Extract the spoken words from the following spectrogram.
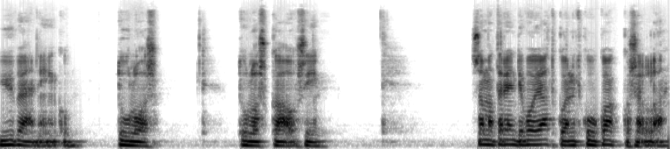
hyvä niin kuin tulos, tuloskausi. Sama trendi voi jatkua nyt Q2,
